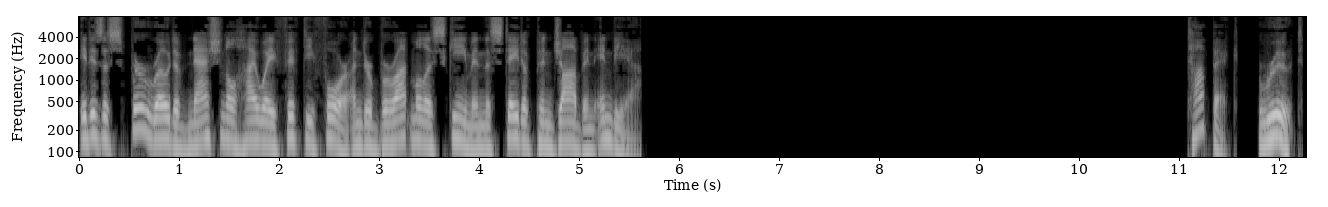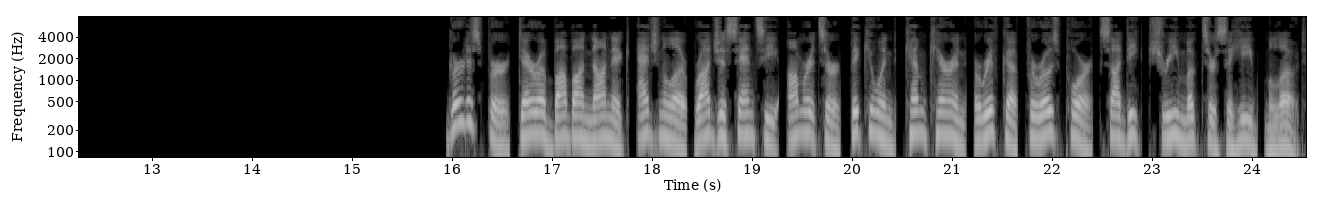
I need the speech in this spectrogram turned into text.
It is a spur road of National Highway 54 under Bharatmala scheme in the state of Punjab in India. Route Gurdaspur, Dera Baba Nanak, Ajnala, Rajasansi, Amritsar, Bhikhiwind, Khem Karan, Arifka, Firozpur, Sadiq, Shri Muktsar Sahib, Malot.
